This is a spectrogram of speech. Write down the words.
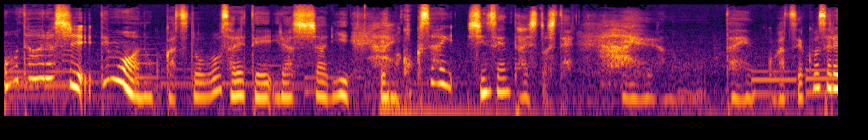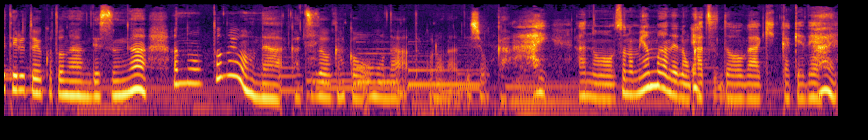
大田原市でもあのご活動をされていらっしゃり、えはい。まあ国際親善大使として、はい。えーあの大変ご活躍をされているということなんですがあのどのような活動がこう主なところなんでしょうか？はい、あのそのミャンマーでの活動がきっかけで、はい。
